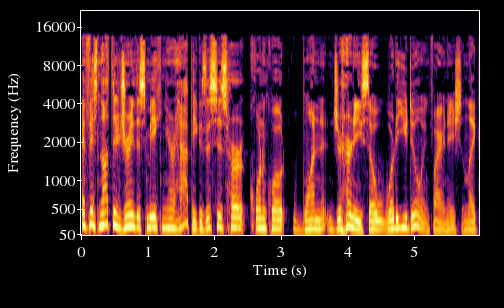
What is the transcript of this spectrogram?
if it's not the journey that's making her happy because this is her quote unquote one journey. So what are you doing, Fire Nation? Like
